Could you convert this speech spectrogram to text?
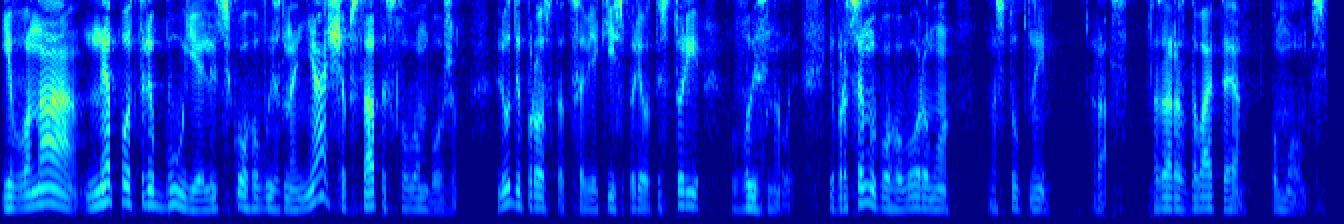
І вона не потребує людського визнання, щоб стати Словом Божим. Люди просто це в якийсь період історії визнали. І про це ми поговоримо наступний раз. А зараз давайте помолимось.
